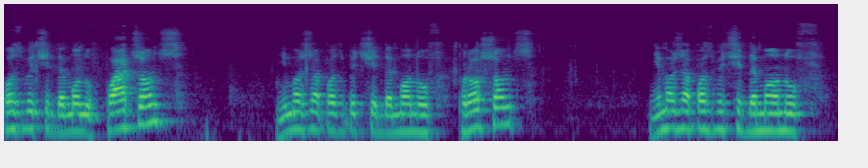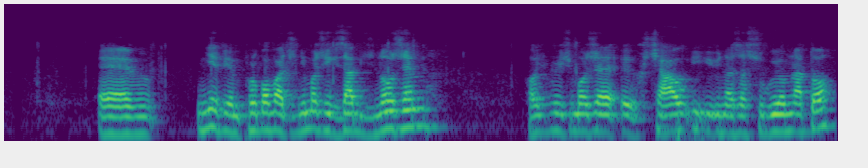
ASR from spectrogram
pozbyć się demonów płacząc, nie można pozbyć się demonów prosząc, nie można pozbyć się demonów, em, nie wiem, próbować, nie może ich zabić nożem, choćbyś może y, chciał i, i na- zasługują na to.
